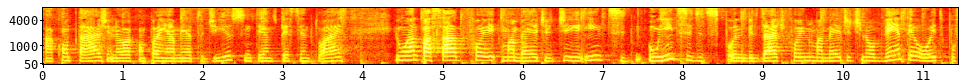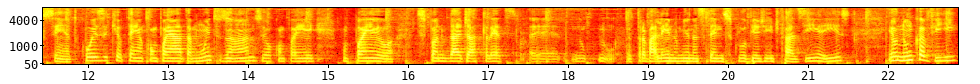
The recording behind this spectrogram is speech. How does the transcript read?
a contagem, né, o acompanhamento disso em termos percentuais, e o ano passado foi uma média de índice, o índice de disponibilidade foi numa média de 98%, coisa que eu tenho acompanhado há muitos anos. Eu acompanhei, acompanho a disponibilidade de atletas. É, no, no, eu trabalhei no Minas Tênis Clube e a gente fazia isso. Eu nunca vi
